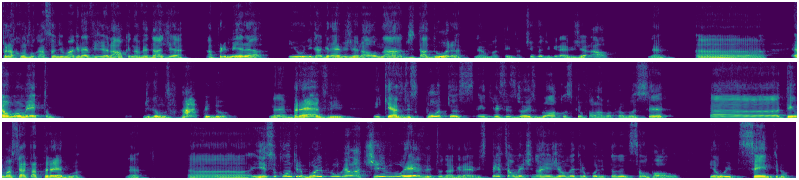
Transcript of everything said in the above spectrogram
pela convocação de uma greve geral, que na verdade é a primeira e única greve geral na ditadura, né? uma tentativa de greve geral. Né? Uh, é um momento, digamos, rápido, né? breve, em que as disputas entre esses dois blocos que eu falava para você uh, tem uma certa trégua, né? Uh, isso contribui para um relativo êxito da greve, especialmente na região metropolitana de São Paulo, que é o epicentro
